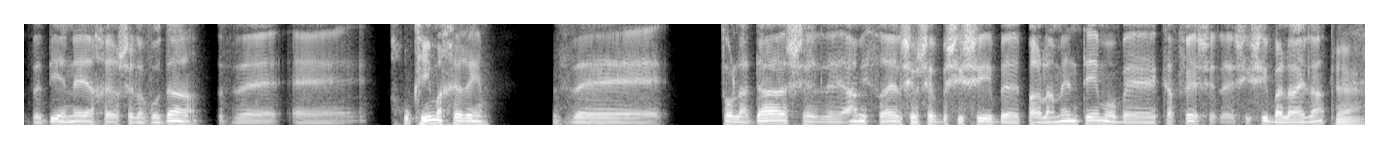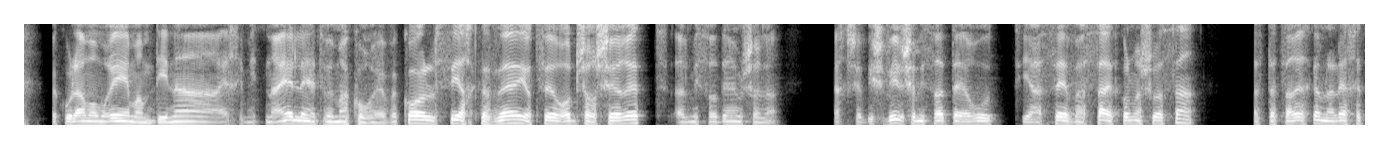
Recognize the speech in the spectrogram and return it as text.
זה DNA אחר של עבודה, זה... אה, חוקים אחרים, זה תולדה של עם ישראל שיושב בשישי בפרלמנטים או בקפה של שישי בלילה. כן. וכולם אומרים, המדינה, איך היא מתנהלת ומה קורה, וכל שיח כזה יוצר עוד שרשרת על משרדי ממשלה. כך שבשביל שמשרד תיירות יעשה ועשה את כל מה שהוא עשה, אז אתה צריך גם ללכת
